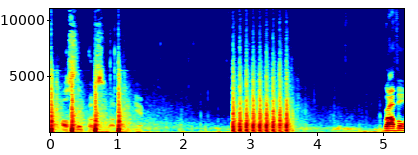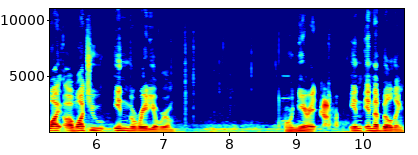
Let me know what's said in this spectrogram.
I'll stay posted up in here. Bravo, I uh, want you in the radio room. Or near it. In in the building.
